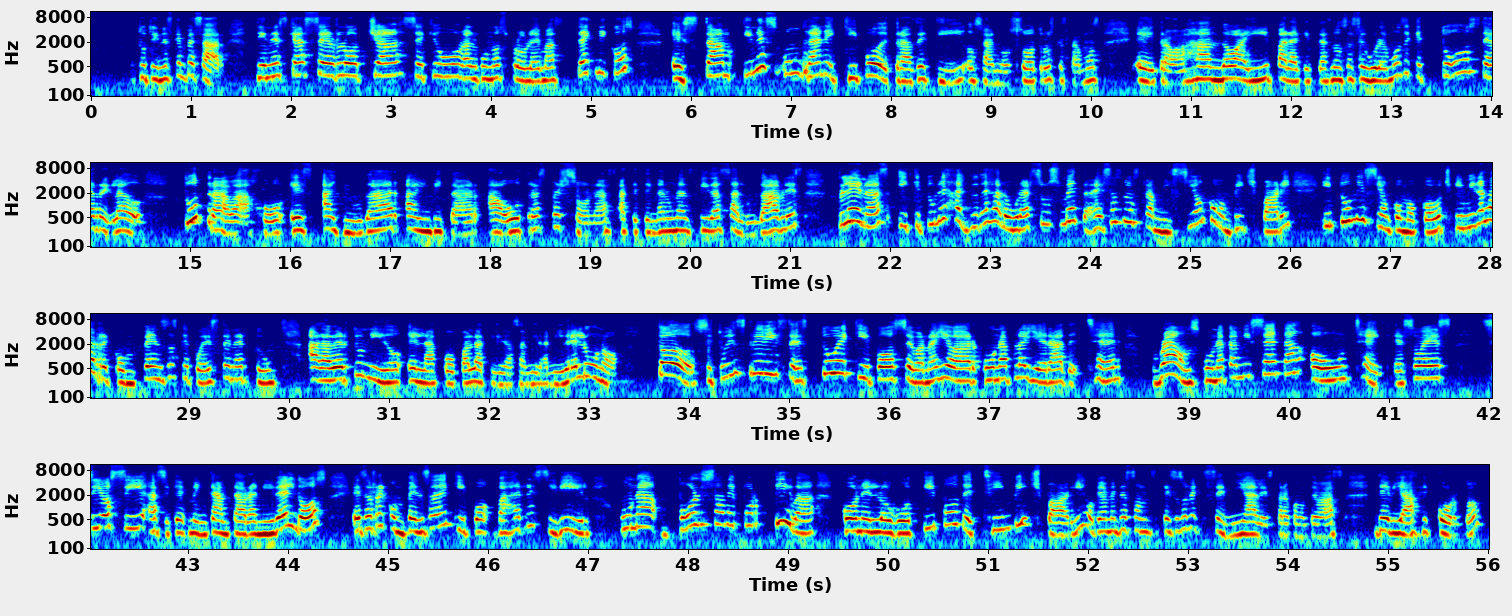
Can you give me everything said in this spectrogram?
tú tienes que empezar, tienes que hacerlo ya. Sé que hubo algunos problemas técnicos, Está, tienes un gran equipo detrás de ti, o sea, nosotros que estamos eh, trabajando ahí para que nos aseguremos de que todo esté arreglado. Tu trabajo es ayudar a invitar a otras personas a que tengan unas vidas saludables, plenas y que tú les ayudes a lograr sus metas. Esa es nuestra misión como Beach Party y tu misión como coach. Y mira las recompensas que puedes tener tú al haberte unido en la Copa Latina. O sea, mira, nivel 1, todos, si tú inscribiste tu equipo, se van a llevar una playera de 10 rounds, una camiseta o un tank. Eso es sí o sí, así que me encanta. Ahora, nivel 2, esa recompensa de equipo, vas a recibir una bolsa deportiva con el logotipo de Team Beach Party. Obviamente, son, esos son geniales para cuando te vas de viaje corto.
